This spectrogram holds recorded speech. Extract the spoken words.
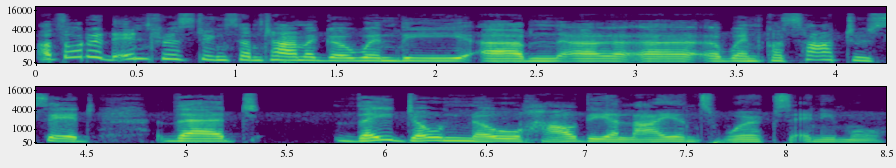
I thought it interesting some time ago when the um, uh, uh, when COSATU said that they don't know how the alliance works anymore.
